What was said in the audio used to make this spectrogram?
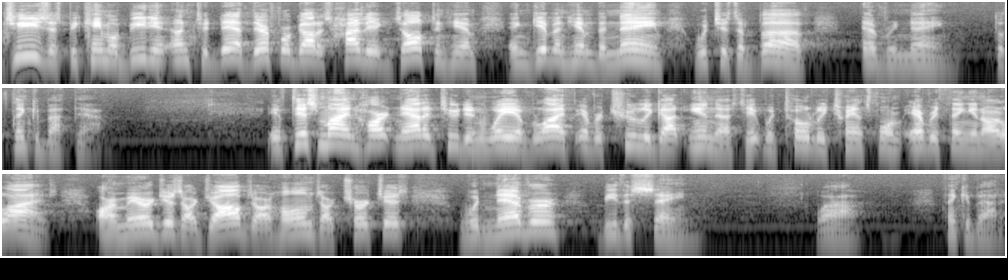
Jesus became obedient unto death. Therefore, God has highly exalted him and given him the name which is above every name. So think about that. If this mind, heart, and attitude and way of life ever truly got in us, it would totally transform everything in our lives. Our marriages, our jobs, our homes, our churches would never be the same. Wow. Think about it.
